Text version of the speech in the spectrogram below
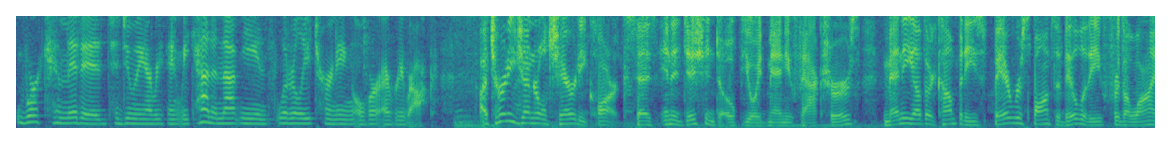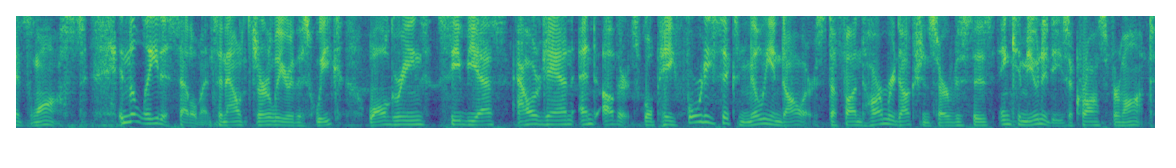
We're committed to doing everything we can and that means literally turning over every rock. Attorney General Charity Clark says in addition to opioid manufacturers, many many other companies bear responsibility for the lives lost. In the latest settlements announced earlier this week, Walgreens, CVS, Allergan, and others will pay $46 million to fund harm reduction services in communities across Vermont.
